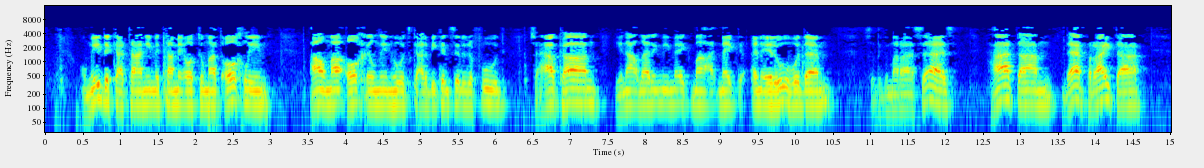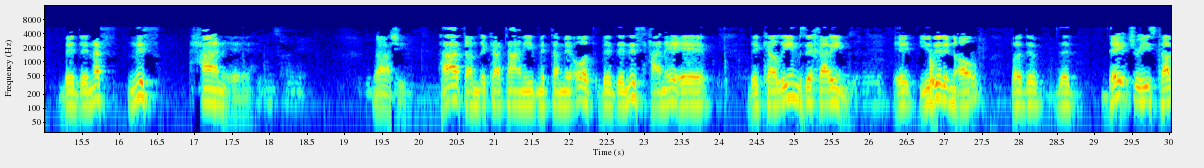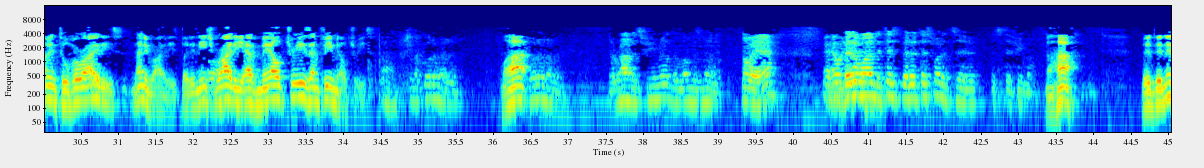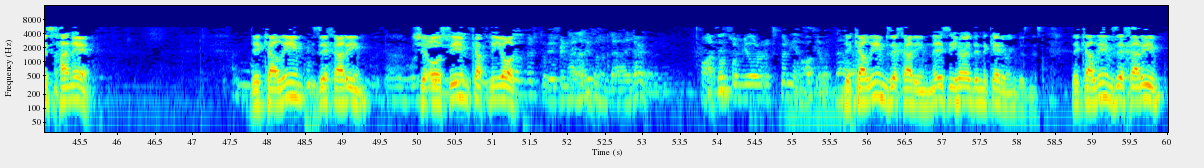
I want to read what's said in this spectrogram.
Umi de katani metameot tumat ochlim, alma ochel ninu. It's got to be considered a food. So how come you're not letting me make ma, make an eruv with them? So the Gemara says. Hatam that braita bedenas nishane. Rashi. Hatam de katani mitameot bedenishane de kalim zecharim. You didn't know, but the the date trees come in two varieties, many varieties. But in each variety, you have male trees and female trees. What? The round is female, the long is male. Oh yeah. The better one, the this better this one, it's uh, it's the female. Aha. Bedenishane. De kalim zecharim. Sheosim kafniyot. I heard. Oh, that's from your experience. Okay, but now- The kalim zecharim. Nesi heard in the catering business. The kalim zecharim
